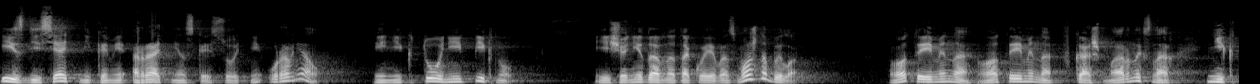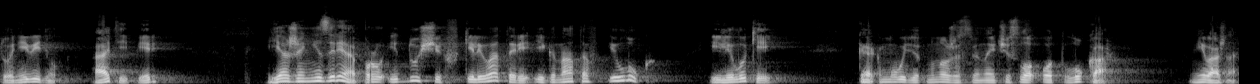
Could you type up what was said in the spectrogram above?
и с десятниками ратнинской сотни уравнял. И никто не пикнул. Еще недавно такое возможно было? Вот именно, вот именно, в кошмарных снах никто не видел. А теперь... Я же не зря про идущих в келеваторе Игнатов и Лук. Или Лукей. Как будет множественное число от Лука. Неважно.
